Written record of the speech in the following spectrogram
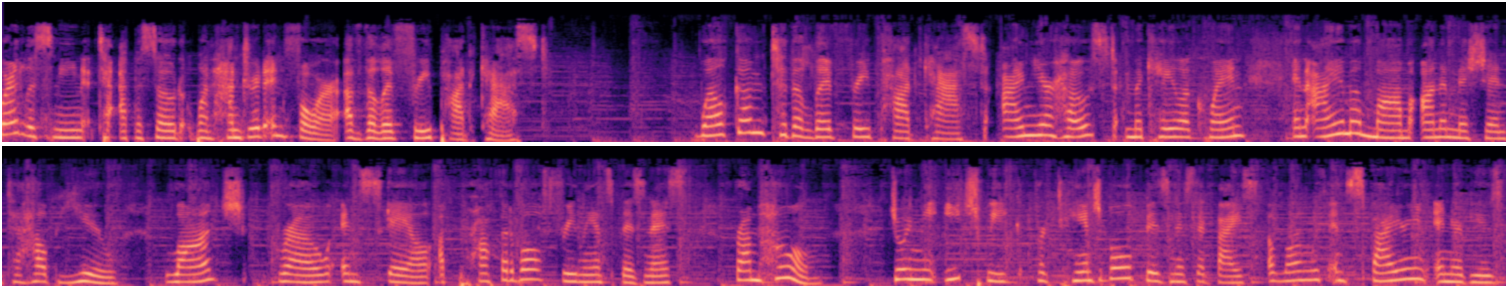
are listening to episode 104 of the Live Free podcast. Welcome to the Live Free podcast. I'm your host, Micala Quinn, and I am a mom on a mission to help you launch, grow, and scale a profitable freelance business from home. Join me each week for tangible business advice along with inspiring interviews,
